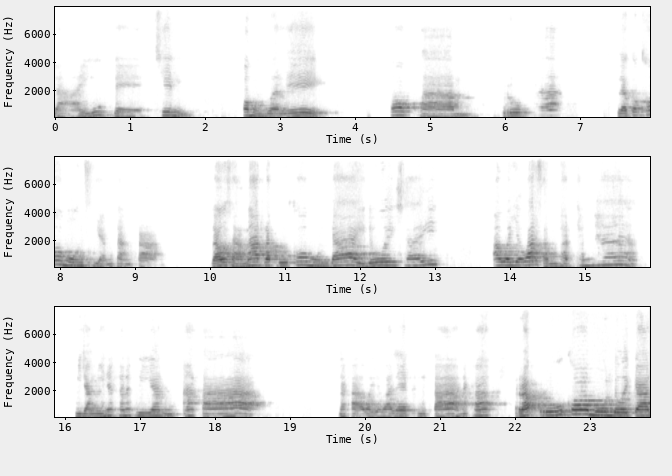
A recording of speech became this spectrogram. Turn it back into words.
หลายรูปแบบ เช่น ข้อมูลตัวเลข ข้อความ รูปภาพ แล้วก็ข้อมูลเสียงต่างๆ เราสามารถรับรู้ข้อมูลได้โดยใช้อวัยวะสัมผัสทั้ง 5 มีดังนี้นะคะนักเรียนอ้าตา นะคะ อวัยวะแรกคือตานะคะ รับรู้ข้อมูลโดยการ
